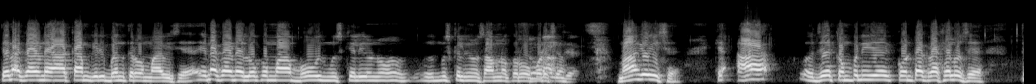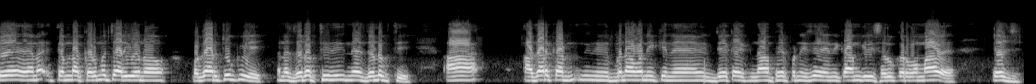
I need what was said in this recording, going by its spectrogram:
તેના કારણે આ કામગીરી બંધ કરવામાં આવી છે. એના કારણે લોકોમાં બહુ જ મુશ્કેલીનો મુશ્કેલીનો સામનો કરવો પડે છે. માંગ એવી છે કે આ જે કંપનીએ કોન્ટ્રાક્ટ રાખેલો છે તે તેમના કર્મચારીઓનો પગાર ચૂકવી અને ઝડપથી ને ઝડપથી આ આધાર કાર્ડ બનાવવાની કે ને જે કંઈક નામ ફેરફારની છે એની કામગીરી શરૂ કરવામાં આવે એ જ.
